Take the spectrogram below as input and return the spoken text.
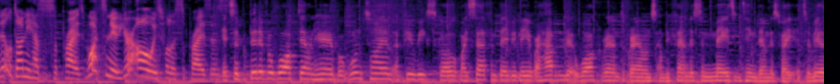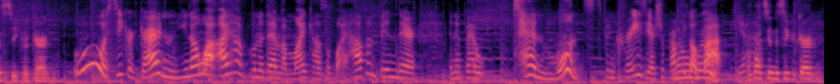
Little Donny has a surprise. What's new? You're always full of surprises. It's a bit of a walk down here, but one time a few weeks ago, myself and baby Lee were having a little walk around the grounds and we found this amazing thing down this way. It's a real secret garden. Ooh, a secret garden. You know what? I have one of them at my castle, but I haven't been there in about 10 months. It's been crazy. I should probably no go way. back. Yeah. And what's in the secret garden?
